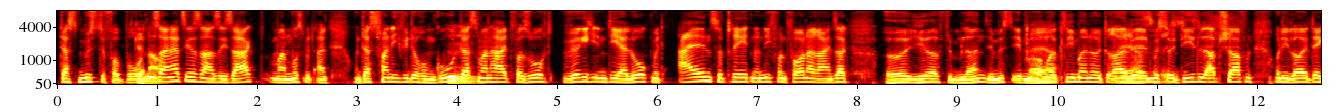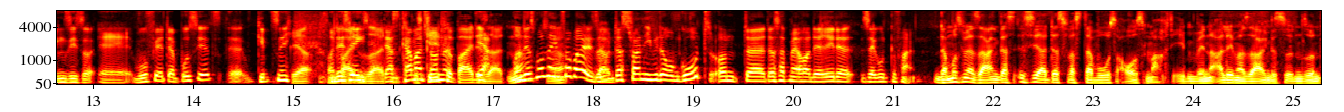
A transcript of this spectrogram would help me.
Das müsste verboten genau. sein, hat sie gesagt. Also sie sagt, man muss mit ein und das fand ich wiederum gut, mhm. dass man halt versucht, wirklich in Dialog mit allen zu treten und nicht von vornherein sagt, oh, ihr auf dem Land, ihr müsst eben ja, auch mal klimaneutral werden, müsst euch Diesel abschaffen und die Leute denken sich so, äh, wo fährt der Bus jetzt? Äh, gibt's nicht. und deswegen, das kann man das schon. für beide Seiten. Ne? Und das muss eben für beide sein. Und das fand ich wiederum gut und äh, das hat mir auch in der Rede sehr gut gefallen. Da muss man ja sagen, das ist ja das, was Davos ausmacht. Eben, wenn alle immer sagen, das ist so ein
